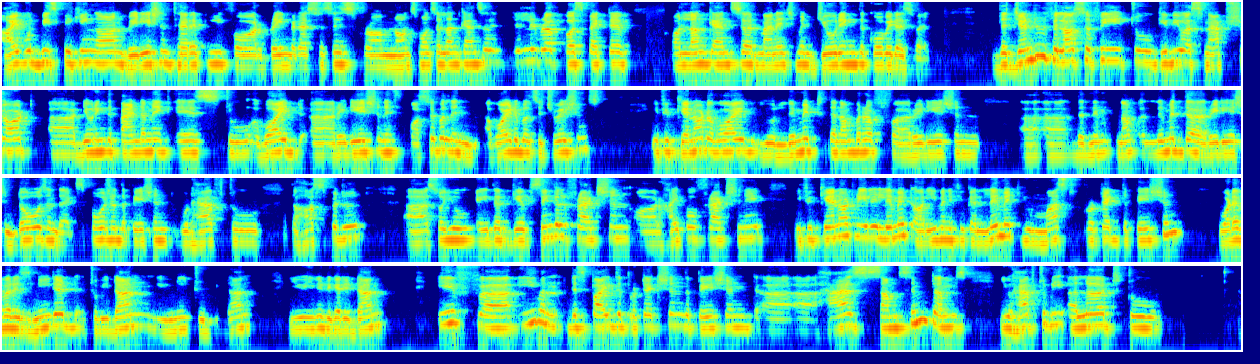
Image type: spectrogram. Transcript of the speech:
I would be speaking on radiation therapy for brain metastasis from non-small cell lung cancer. A little bit of perspective on lung cancer management during the COVID as well the general philosophy to give you a snapshot uh, during the pandemic is to avoid uh, radiation if possible in avoidable situations. If you cannot avoid, you limit the number of uh, radiation, uh, uh, the limit the radiation dose and the exposure the patient would have to the hospital. Uh, so you either give single fraction or hypofractionate. If you cannot really limit, or even if you can limit, you must protect the patient. Whatever is needed to be done, you need to be done you, need to get it done. If uh, even despite the protection, the patient uh, uh, has some symptoms, you have to be alert to,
